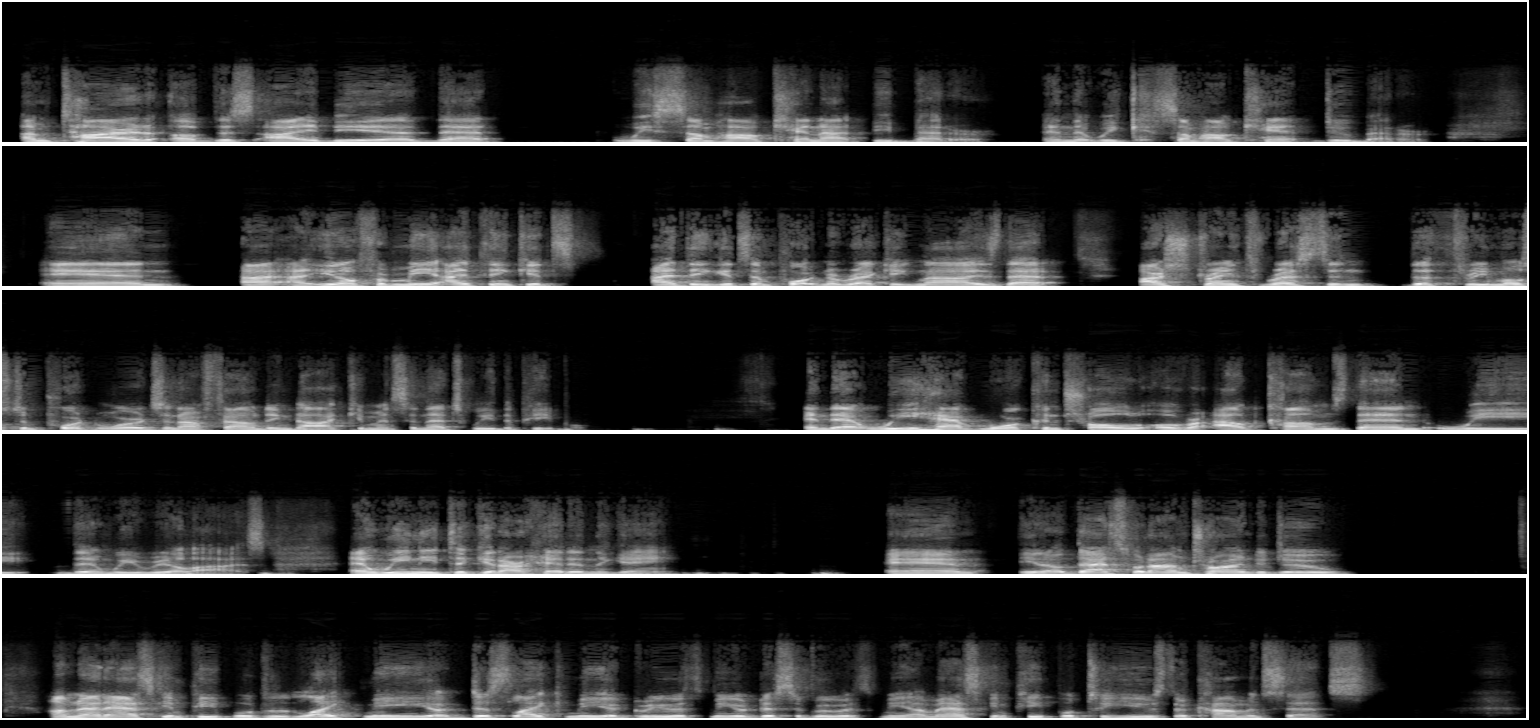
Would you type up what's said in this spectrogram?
I'm tired of this idea that we somehow cannot be better and that we somehow can't do better. And I, I, you know, for me, I think it's I think it's important to recognize that our strength rests in the three most important words in our founding documents, and that's we the people and that we have more control over outcomes than we than we realize and we need to get our head in the game and you know that's what i'm trying to do. I'm not asking people to like me or dislike me agree with me or disagree with me. I'm asking people to use their common sense.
